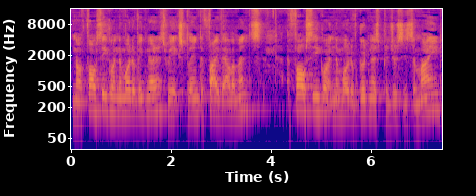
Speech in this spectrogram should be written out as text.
No, false ego in the mode of ignorance, we explained the five elements. A false ego in the mode of goodness produces the mind,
